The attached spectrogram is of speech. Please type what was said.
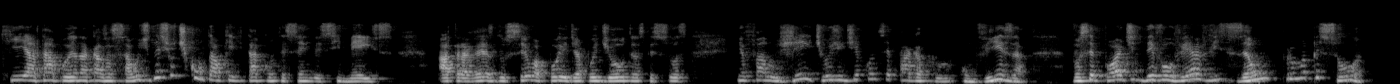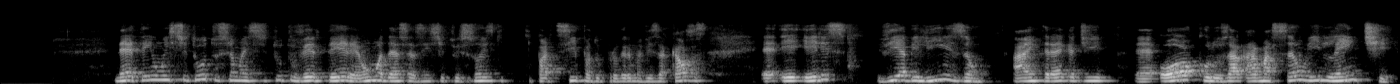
que está apoiando a causa saúde, deixa eu te contar o que está acontecendo esse mês, através do seu apoio e de apoio de outras pessoas. E eu falo, gente, hoje em dia, quando você paga por, com Visa, você pode devolver a visão para uma pessoa. Né, tem um instituto, se chama Instituto Verter, é uma dessas instituições que, que participa do programa Visa Causas. É, eles viabilizam a entrega de é, óculos, armação e lente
